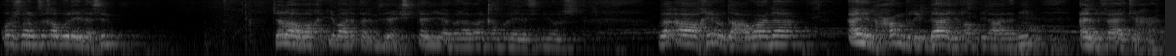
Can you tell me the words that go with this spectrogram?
oruçlarımızı kabul eylesin. Cenab-ı Hak ibadetlerimizi eksikleriyle beraber kabul eylesin diyoruz. Ve ahiru davana enilhamdülillahi rabbil alemin. El Fatiha.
